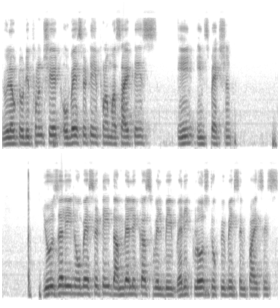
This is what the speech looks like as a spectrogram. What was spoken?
You will have to differentiate obesity from ascites in inspection. Usually in obesity, the umbilicus will be very close to pubic symphysis.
